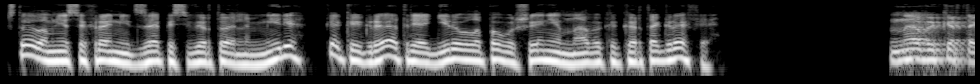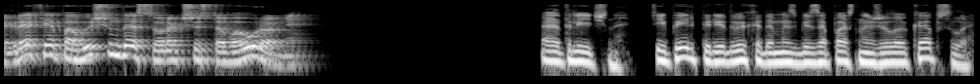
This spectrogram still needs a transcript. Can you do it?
Стоило мне сохранить запись в виртуальном мире, как игра отреагировала повышением навыка картография. Навык картография повышен до 46 уровня. Отлично. Теперь перед выходом из безопасной жилой капсулы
